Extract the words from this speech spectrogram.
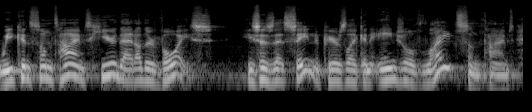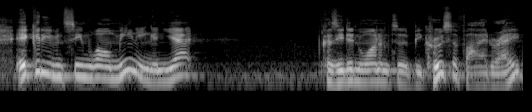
we can sometimes hear that other voice. He says that Satan appears like an angel of light sometimes. It could even seem well meaning, and yet because he didn't want him to be crucified, right?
